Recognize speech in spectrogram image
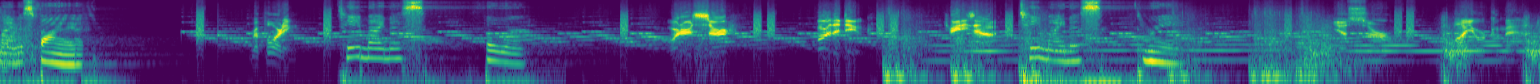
minus 5. Reporting. T minus 4. Orders, sir. For the Duke. Trainees out. T minus 3. Yes, sir. By your command.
